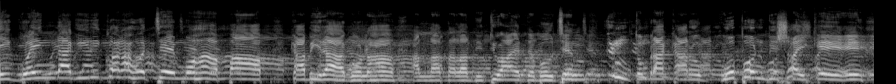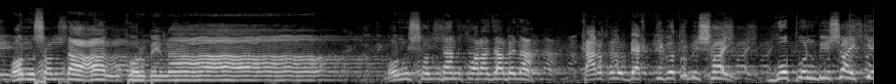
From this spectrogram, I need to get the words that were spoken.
এই গোয়েন্দাগিরি করা হচ্ছে মহাপাপ, কাবিরা গোনা। আল্লাহ তালা দ্বিতীয় আয়তে বলছেন, তোমরা কারও গোপন বিষয়কে অনুসন্ধান করবে না। অনুসন্ধান করা যাবে না। কারও কোনো ব্যক্তিগত বিষয়, গোপন বিষয়, কে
